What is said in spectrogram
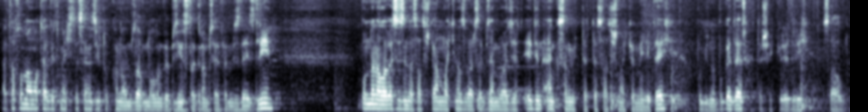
Ətraflı məlumat əldə etmək istəsəniz YouTube kanalımıza abunə olun və bizi Instagram səhifəmizdə izləyin. Bundan əlavə sizin də satışda əmlakınız varsa bizə müraciət edin. Ən qısa müddətdə satışına kömək edək. Bu günə bu qədər. Təşəkkür edirik. Sağ olun.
